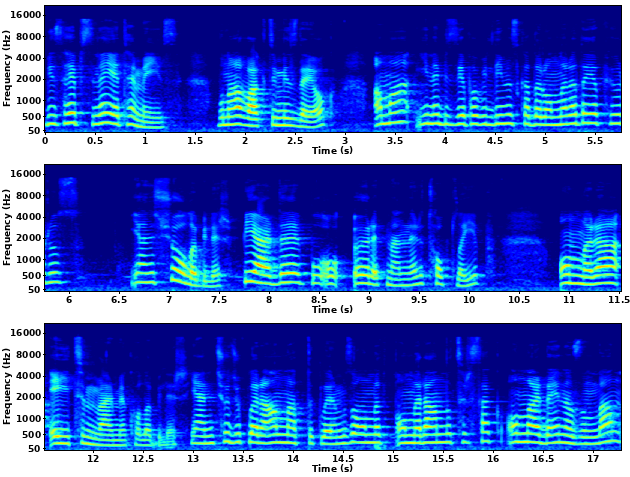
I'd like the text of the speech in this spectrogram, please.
Biz hepsine yetemeyiz. Buna vaktimiz de yok. Ama yine biz yapabildiğimiz kadar onlara da yapıyoruz. Yani şu olabilir. Bir yerde bu öğretmenleri toplayıp onlara eğitim vermek olabilir. Yani çocuklara anlattıklarımızı onla- onlara anlatırsak onlar da en azından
